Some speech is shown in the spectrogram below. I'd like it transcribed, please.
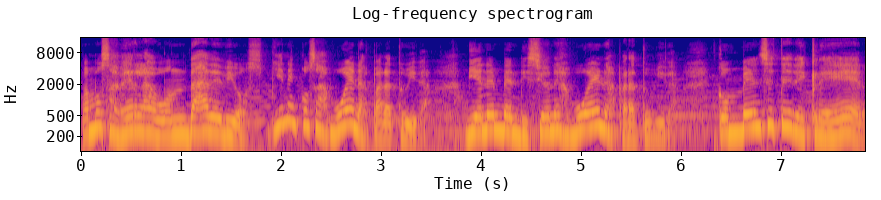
vamos a ver la bondad de Dios. Vienen cosas buenas para tu vida, vienen bendiciones buenas para tu vida. Convéncete de creer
